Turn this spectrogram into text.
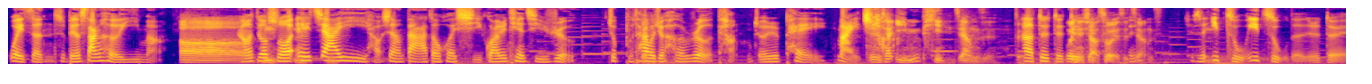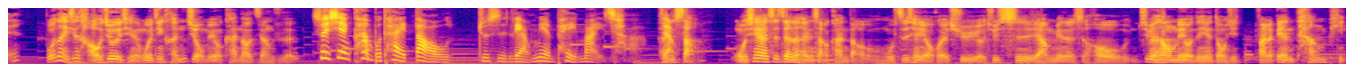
味噌，是比如三合一嘛。啊，呃、然后就说，哎、嗯，嘉义好像大家都会习惯，因为天气热，就不太会去喝热汤，对就是配麦茶，像饮品这样子对。啊，对对对，我以前小时候也是这样子，就是一组一组的，就对。不过那已经好久以前，我已经很久没有看到这样子的，所以现在看不太到。就是凉面配麦茶，很少。我现在是真的很少看到。嗯、我之前有回去有去吃凉面的时候，基本上没有那些东西，反而变成汤品。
